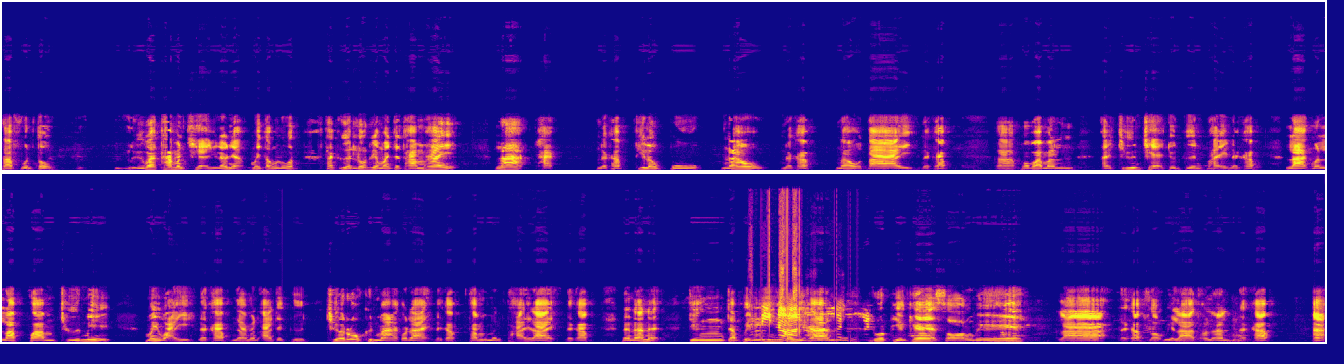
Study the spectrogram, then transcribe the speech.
ถ้าฝนตก หรือว่าถ้ามันแฉะอยู่แล้วเนี่ย ไม่ต้องรดถ้าเกิดรดเนี่ยมันจะทำให้รากผักนะครับ ที่เราปลูกเน่านะครับ เน่าตายนะครับอ่าเพราะว่ามันอ่าชื้นแฉะจนเกินไปนะครับรากมันรับความชื้นไม่ ไม่ไหวนะครับเนี่ยมันอาจจะเกิดเชื้อโรคขึ้นมาก็ได้นะครับทำให้มันตายได้นะครับ ดังนั้นเนี่ยจึงจำเป็นที่ต้องมีการลดเพียงแค่สองเวลานะครับสองเวลาเท่านั้นนะครับอะ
